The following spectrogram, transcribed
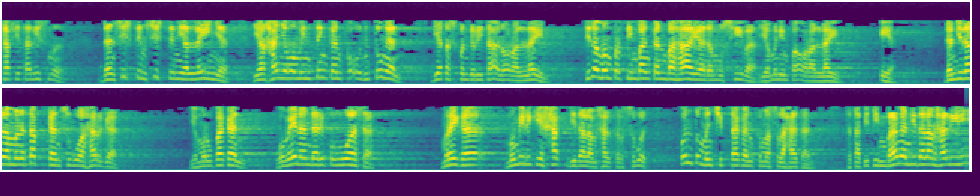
kapitalisme dan sistem-sistem yang lainnya yang hanya mementingkan keuntungan di atas penderitaan orang lain, tidak mempertimbangkan bahaya dan musibah yang menimpa orang lain. Iya. Dan di dalam menetapkan sebuah harga yang merupakan wewenang dari penguasa. Mereka memiliki hak di dalam hal tersebut untuk menciptakan kemaslahatan. Tetapi timbangan di dalam hal ini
